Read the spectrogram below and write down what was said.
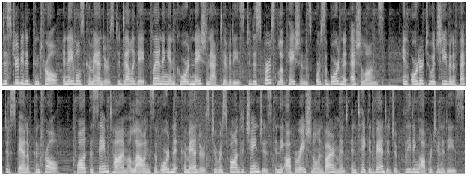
Distributed control enables commanders to delegate planning and coordination activities to dispersed locations or subordinate echelons in order to achieve an effective span of control while at the same time allowing subordinate commanders to respond to changes in the operational environment and take advantage of fleeting opportunities.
